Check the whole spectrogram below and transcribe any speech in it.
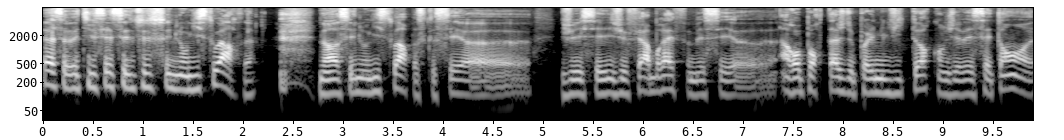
Ah, ça c'est une longue histoire, ça. Non, c'est une longue histoire parce que c'est. Euh, je vais essayer, je vais faire bref, mais c'est euh, un reportage de Paul-Émile Victor quand j'avais 7 ans. Euh,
